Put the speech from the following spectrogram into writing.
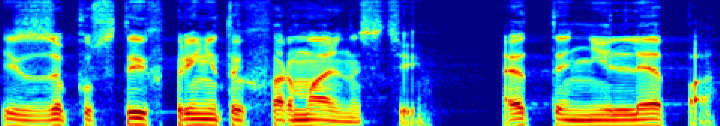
из-за пустых принятых формальностей. Это нелепо.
